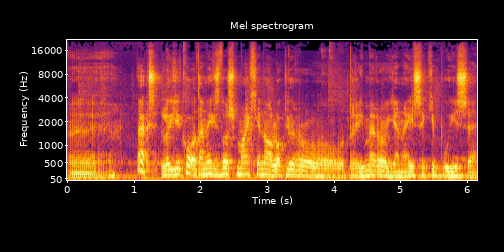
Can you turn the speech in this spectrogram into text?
Ε, εντάξει, λογικό. Όταν έχεις δώσει μάχη ένα ολόκληρο τρίμερο για να είσαι εκεί που είσαι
